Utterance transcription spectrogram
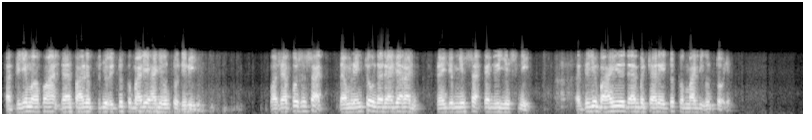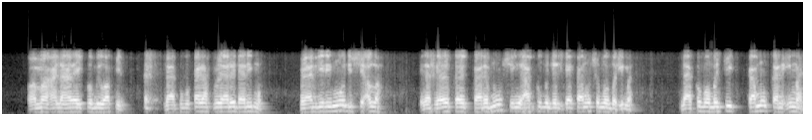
Artinya manfaat dan pahala petunjuk itu kembali hanya untuk diri. Masa pun sesat dan melencong dari ajaran dan dia menyesatkan dirinya sendiri. Artinya bahaya dan bencana itu kembali untuknya. Wa ma'ana alaikum biwakil. Dan aku bukanlah pelihara darimu. Pelihara dirimu di sisi Allah. Dengan segala perkaramu sehingga aku menjadikan kamu semua beriman. Dan aku membenci kamu kerana iman.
